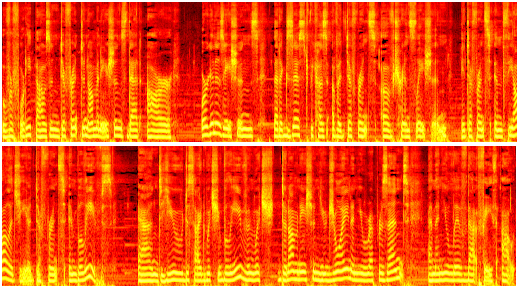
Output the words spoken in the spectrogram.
over 40,000 different denominations that are organizations that exist because of a difference of translation, a difference in theology, a difference in beliefs. And you decide which you believe and which denomination you join and you represent, and then you live that faith out.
